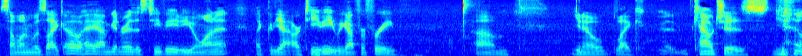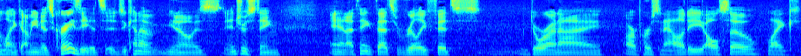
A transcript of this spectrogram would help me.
someone was like oh hey i'm getting rid of this tv do you want it? Like yeah our tv we got for free. Um you know like uh, couches you know like i mean it's crazy. It's it kind of you know is interesting. And i think that's really fits Dora and I, our personality also, like,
